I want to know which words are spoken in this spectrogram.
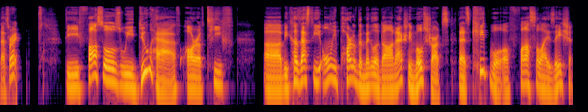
That's right. The fossils we do have are of teeth uh, because that's the only part of the megalodon, actually most sharks, that's capable of fossilization.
